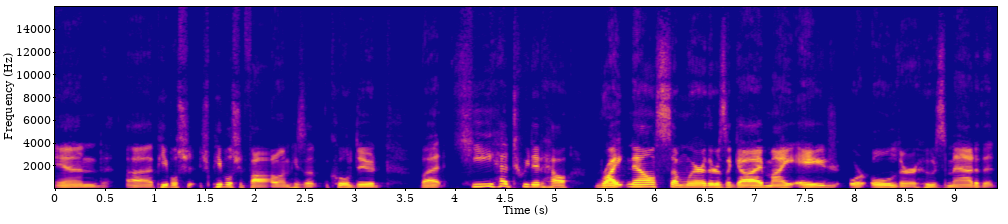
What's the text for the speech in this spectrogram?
and uh, people should people should follow him. He's a cool dude. But he had tweeted how right now somewhere there's a guy my age or older who's mad that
